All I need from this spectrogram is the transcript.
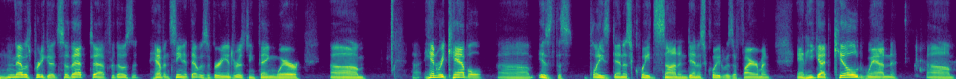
Mhm, that was pretty good. So that uh, for those that haven't seen it, that was a very interesting thing where um, uh, Henry Cavill um, is the plays Dennis Quaid's son, and Dennis Quaid was a fireman, and he got killed when um,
